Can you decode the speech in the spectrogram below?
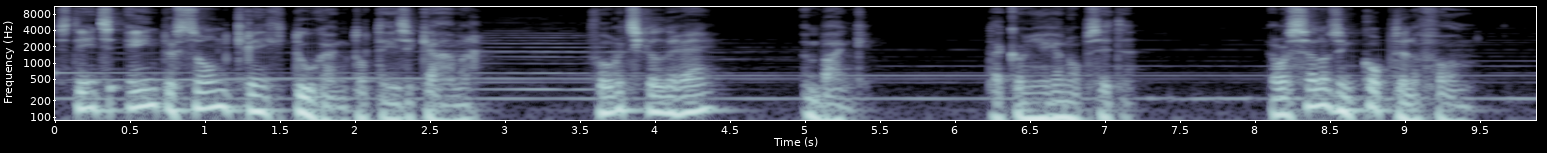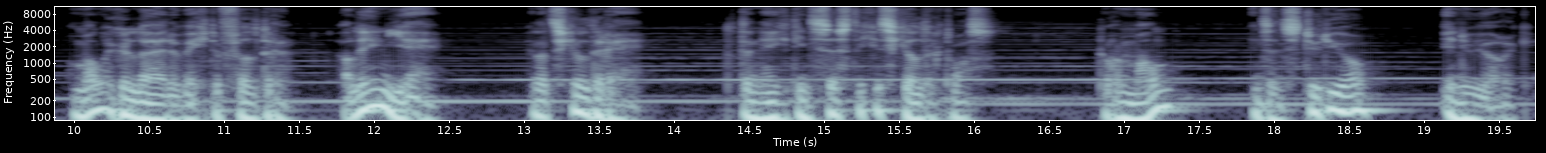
Steeds één persoon kreeg toegang tot deze kamer. Voor het schilderij een bank. Daar kon je gaan opzitten. Er was zelfs een koptelefoon om alle geluiden weg te filteren. Alleen jij en dat schilderij dat in 1960 geschilderd was door een man in zijn studio in New York.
